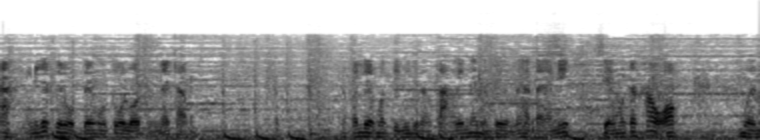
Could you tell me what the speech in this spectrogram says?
อะอันนี้ก็คือระบบเดิมของตัวรถนะครับแล้วก็เลือกมัลติมีเดียต่างๆ เล่นได้เหมือนเดิมนะฮะแต่อันนี้เสียงมันก็เข้าออกเหมือน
